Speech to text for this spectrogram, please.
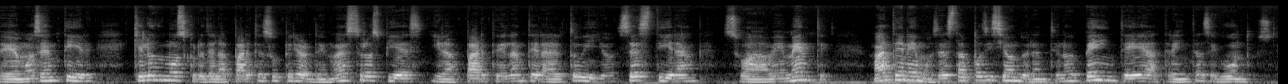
debemos sentir que los músculos de la parte superior de nuestros pies y la parte delantera del tobillo se estiran suavemente. Mantenemos esta posición durante unos 20 a 30 segundos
